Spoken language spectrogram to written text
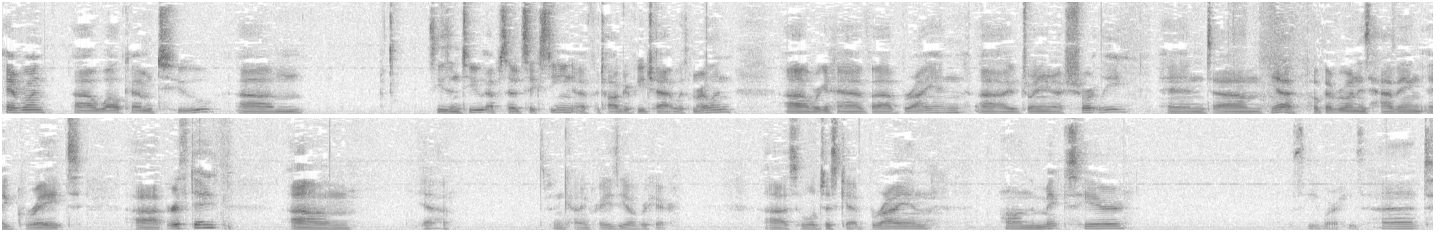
Hey everyone, uh, welcome to um, season two, episode 16 of Photography Chat with Merlin. Uh, we're going to have uh, Brian uh, joining us shortly. And um, yeah, hope everyone is having a great uh, Earth Day. Um, yeah, it's been kind of crazy over here. Uh, so we'll just get Brian on the mix here. Let's see where he's at.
